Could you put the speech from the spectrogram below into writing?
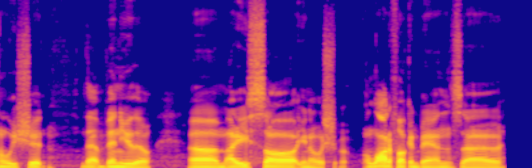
holy shit, that venue though. Um, I saw you know a lot of fucking bands. Uh,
